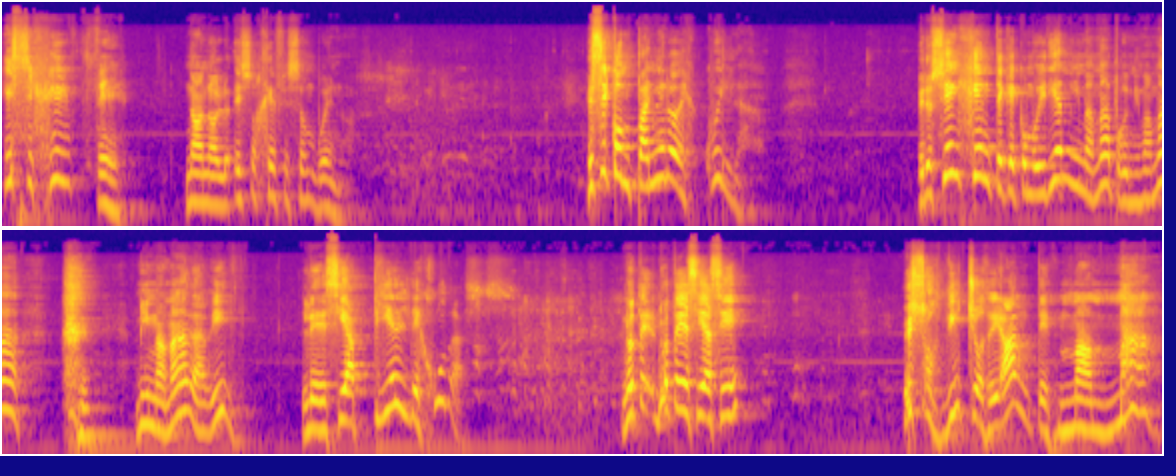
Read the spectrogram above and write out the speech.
ese jefe. No, no, esos jefes son buenos. Ese compañero de escuela. Pero si hay gente que, como diría mi mamá, porque mi mamá, mi mamá David, le decía piel de Judas. ¿No te, ¿No te decía así? Esos dichos de antes, mamá.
